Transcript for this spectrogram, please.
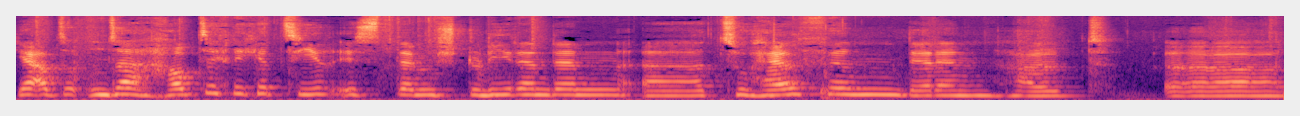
Ja, also unser hauptsächliches Ziel ist, dem Studierenden äh, zu helfen, deren halt äh,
